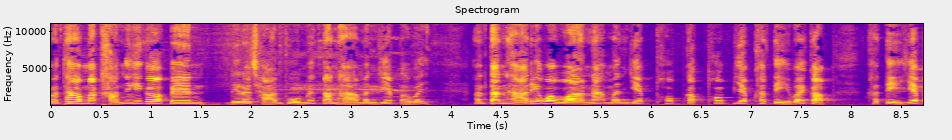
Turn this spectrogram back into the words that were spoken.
เพราะถ้ามาขันอย่างนี้ก็เป็นเดรัจฉานภูมินะตันหามันเย็บเอาไว้ อันตันหาเรียกว่าวานะมันเย็บพบกับพบเย็บคติไว้กับคติเย็บ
